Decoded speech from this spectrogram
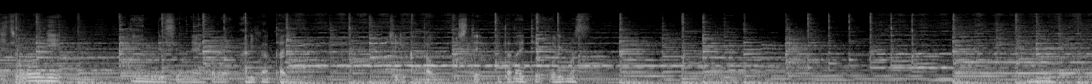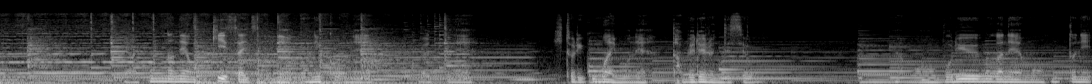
非常にいいんですよね。これありがたい。切り方をしていただいております。こんなね大きいサイズのねお肉をねこうやってね1人5枚もね食べれるんですよ。いやもうボリュームがねもう本当に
